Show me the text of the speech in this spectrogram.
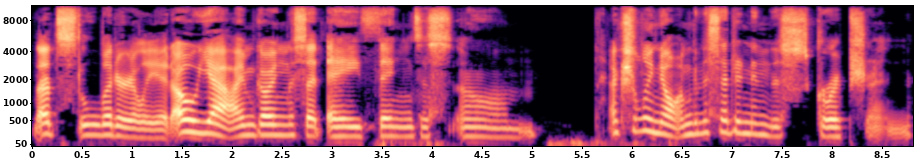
that's literally it. Oh yeah, I'm going to set a thing to um Actually no, I'm going to set it in the description.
